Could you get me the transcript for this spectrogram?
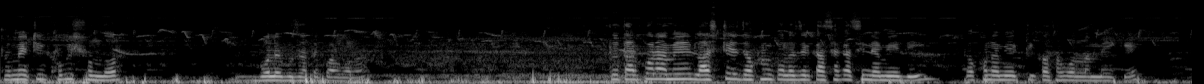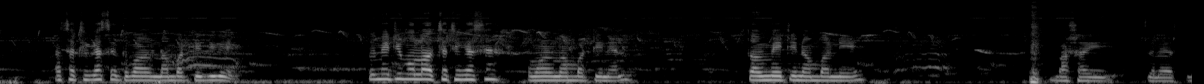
তো মেয়েটি খুবই সুন্দর, বলে বোঝাতে পারব না। তো তারপর আমি লাস্টে যখন কলেজের কাছাকাছি নামিয়ে দিই, তখন আমি একটি কথা বললাম মেয়েকে। আচ্ছা ঠিক আছে, তোমার নাম্বারটি দিবে? তো মেয়েটি বলল আচ্ছা ঠিক আছে, তোমার নাম্বারটি নেন। তো আমি মেয়েটির নাম্বার নিয়ে বাসায় চলে আসি,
